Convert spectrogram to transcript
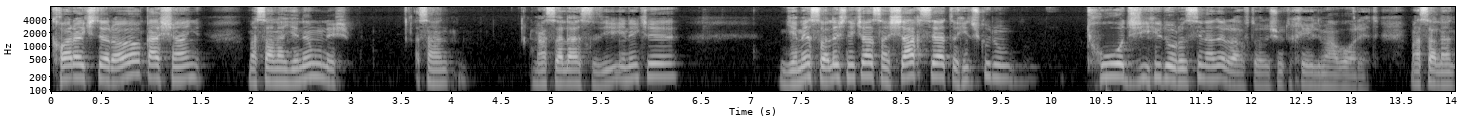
کاراکترها قشنگ مثلا یه نمونش اصلا مسئله اصلی اینه که یه مثالش اینه که اصلا شخصیت هیچ کدوم توجیهی درستی نداره رفتارشون تو خیلی موارد. مثلا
